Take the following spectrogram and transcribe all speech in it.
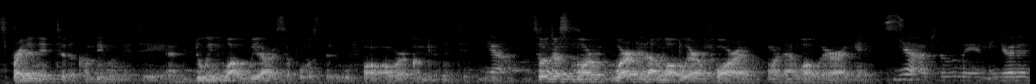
spreading it to the community and doing what we are supposed to do for our community. Yeah. So just more working on what we're for more than what we're against. Yeah, absolutely. I mean, you gotta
